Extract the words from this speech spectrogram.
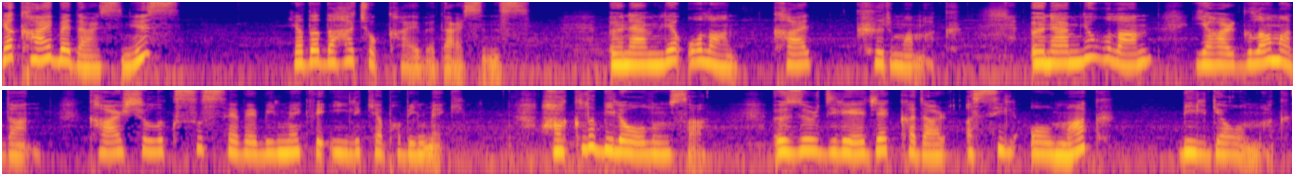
Ya kaybedersiniz ya da daha çok kaybedersiniz. Önemli olan kalp kırmamak. Önemli olan yargılamadan karşılıksız sevebilmek ve iyilik yapabilmek. Haklı bile olunsa özür dileyecek kadar asil olmak, bilge olmak.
